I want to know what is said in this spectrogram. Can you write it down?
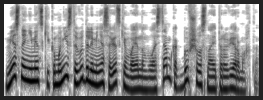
Местные немецкие коммунисты выдали меня советским военным властям как бывшего снайпера Вермахта.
